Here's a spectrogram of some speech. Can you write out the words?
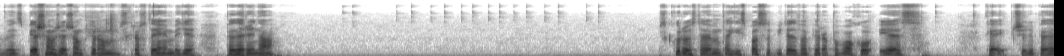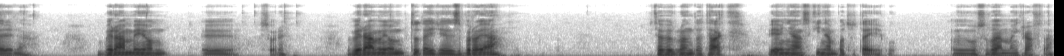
Więc pierwszą rzeczą, którą skraftujemy będzie peleryna. Skórę ustawiamy w taki sposób i te dwa pióra po boku i jest cape, czyli peleryna. Ubieramy ją, yy, sorry, ubieramy ją tutaj, gdzie jest zbroja. I to wygląda tak. Wiem, nie mam skina, bo tutaj yy, usuwałem Minecrafta.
